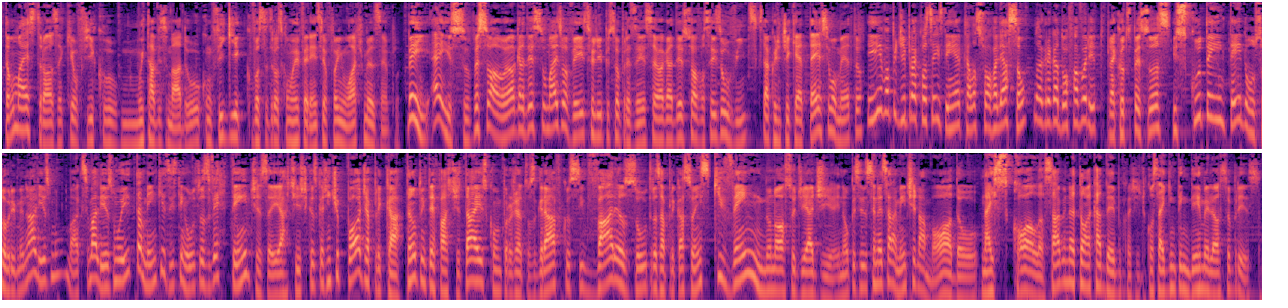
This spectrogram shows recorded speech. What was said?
tão maestrosa que eu fico muito abismado. O config que você trouxe como referência foi um ótimo exemplo. Bem, é isso. Pessoal, eu agradeço mais uma vez, Felipe, sua presença. Eu agradeço a vocês ouvintes que estão com a gente aqui até esse momento. E vou pedir para que vocês deem aquela sua avaliação no agregador favorito, para que outras pessoas escutem e entendam sobre minimalismo, maximalismo e também que existem outras vertentes aí artísticas que a gente pode aplicar, tanto em interfaces digitais como em projetos gráficos e várias outras aplicações que vêm no nosso dia a dia e não precisa ser necessariamente na moda ou na escola, sabe? Não é tão acadêmico, a gente consegue entender melhor sobre isso.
